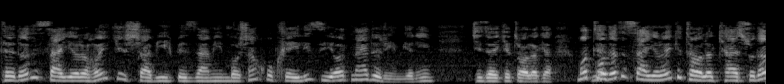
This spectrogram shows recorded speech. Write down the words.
تعداد سیاره هایی که شبیه به زمین باشن خب خیلی زیاد نداریم. یعنی چیزایی که تا حالا ما تعداد سیارهایی که تا حالا کشف شدن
